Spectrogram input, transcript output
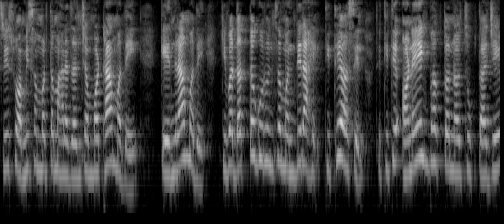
श्री स्वामी समर्थ महाराजांच्या मठामध्ये केंद्रामध्ये किंवा दत्तगुरूंचं मंदिर आहे तिथे असेल तर तिथे अनेक भक्त न चुकता जे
